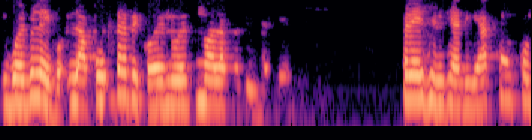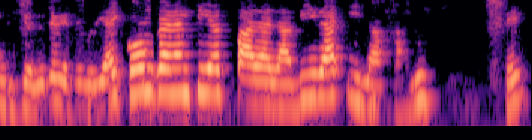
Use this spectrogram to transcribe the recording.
Y vuelvo y le digo, la apuesta de FECODE no es no a la presencialidad, es presencialidad con condiciones de bioseguridad y con garantías para la vida y la salud. ¿sí?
